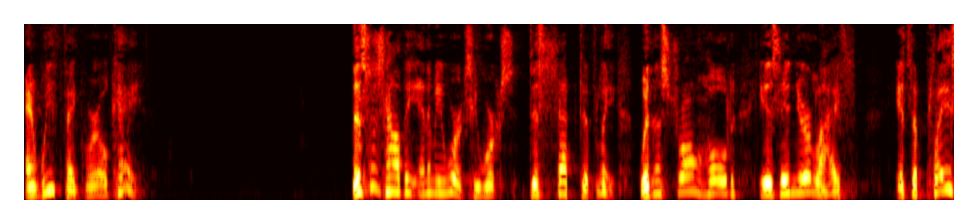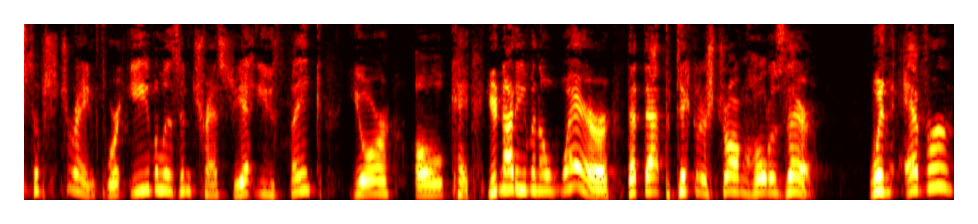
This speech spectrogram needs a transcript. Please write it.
And we think we're okay. This is how the enemy works. He works deceptively. When the stronghold is in your life, it's a place of strength where evil is entrenched, yet you think you're okay. You're not even aware that that particular stronghold is there. Whenever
